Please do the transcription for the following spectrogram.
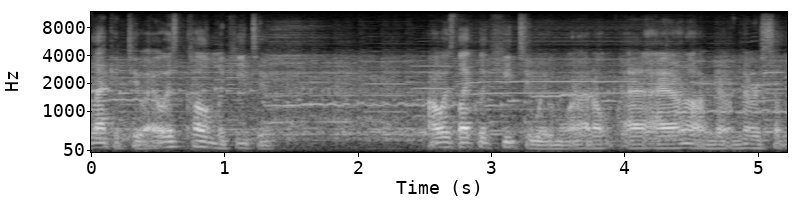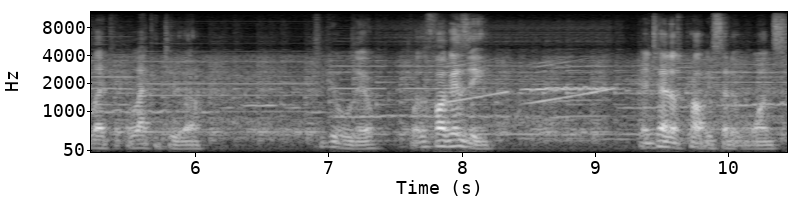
Lakitu? I always call him Lakitu. I always like Lakitu way more. I don't I, I don't know. I've never, never said Lek Lakitu though. Some people do. What the fuck is he? Nintendo's probably said it once.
